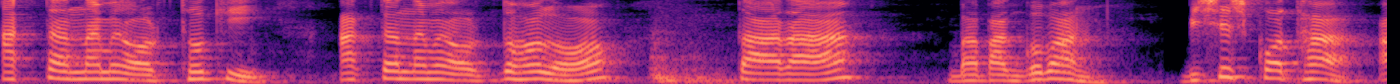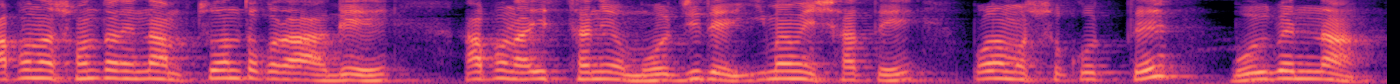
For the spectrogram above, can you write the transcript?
আক্তার নামের অর্থ কি? আক্তার নামের অর্থ হল তারা বা ভাগ্যবান। বিশেষ কথা, আপনার সন্তানের নাম চূড়ান্ত করার আগে আপনার স্থানীয় মসজিদের ইমামের সাথে পরামর্শ করতে বলবেন না।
